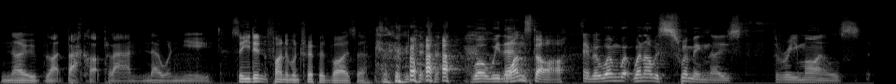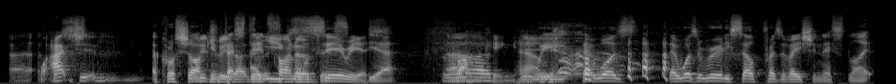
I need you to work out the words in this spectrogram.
No like backup plan. No one knew. So you didn't find him on TripAdvisor? well we then one star. yeah, but when when I was swimming those three miles uh, Well, across, actually, across shark infested the kind of- waters, serious? yeah Fucking hell. we there was there was a really self-preservationist like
